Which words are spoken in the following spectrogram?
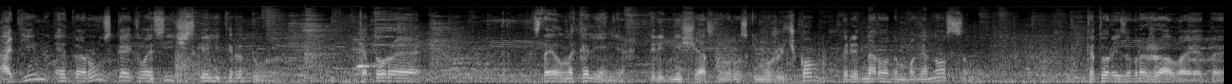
Один – это русская классическая литература, которая стояла на коленях перед несчастным русским мужичком, перед народом-богоносцем, который изображала это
